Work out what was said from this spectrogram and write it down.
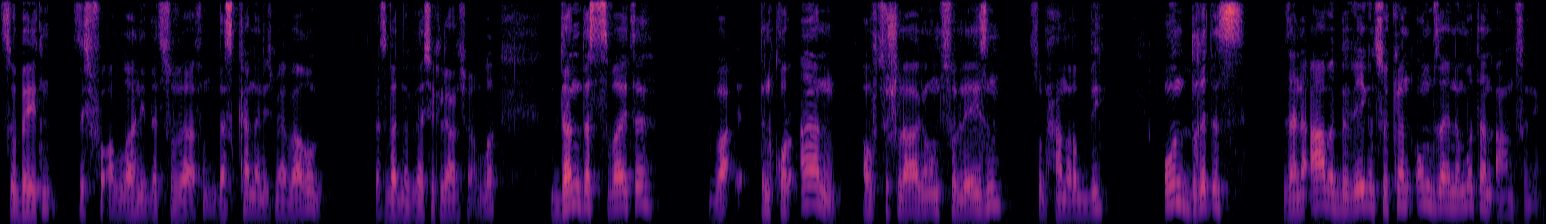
zu beten, sich vor Allah niederzuwerfen, das kann er nicht mehr. Warum? Das werden wir gleich erklären, inshallah. Dann das zweite den Koran aufzuschlagen, um zu lesen, subhan Rabbi. Und drittens, seine Arme bewegen zu können, um seine Mutter in den Arm zu nehmen.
